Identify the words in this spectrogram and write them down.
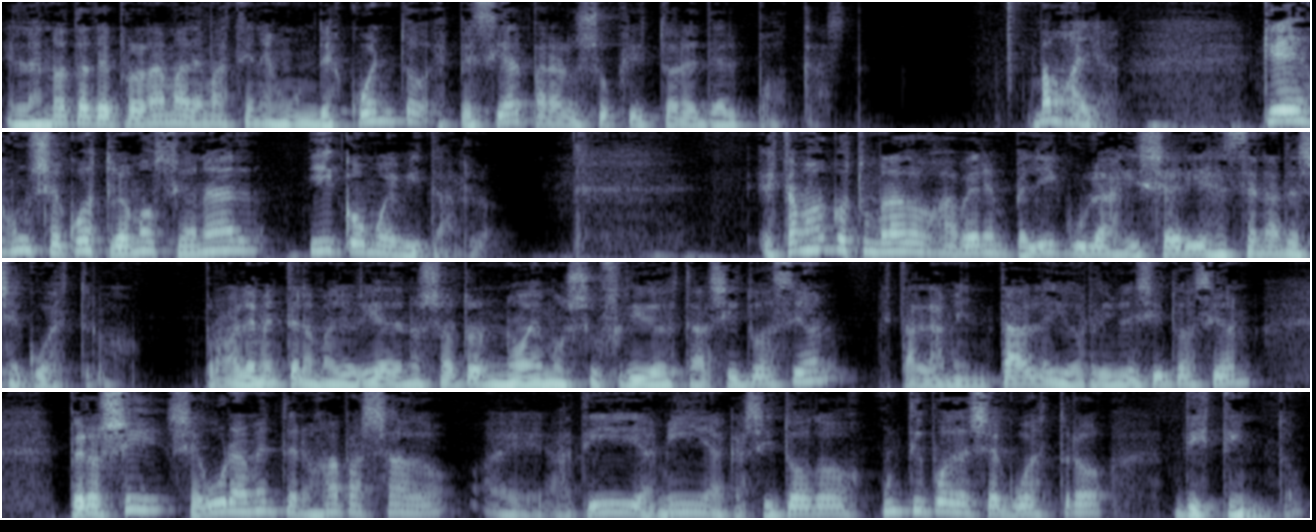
En las notas del programa además tienes un descuento especial para los suscriptores del podcast. Vamos allá. ¿Qué es un secuestro emocional y cómo evitarlo? Estamos acostumbrados a ver en películas y series escenas de secuestro. Probablemente la mayoría de nosotros no hemos sufrido esta situación, esta lamentable y horrible situación, pero sí, seguramente nos ha pasado eh, a ti, a mí, a casi todos, un tipo de secuestro distinto,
